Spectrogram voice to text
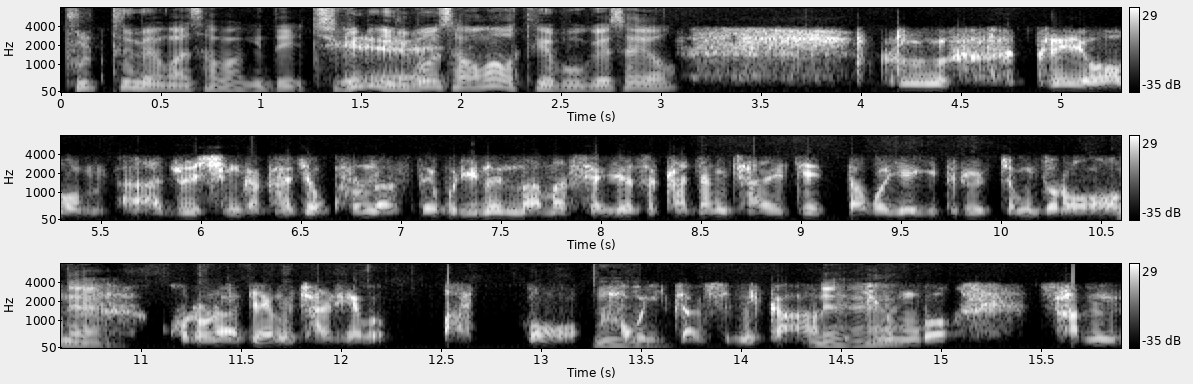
불투명한 상황인데 지금 예. 일본 상황은 어떻게 보고 계세요? 그 그래요. 아주 심각하죠 코로나 때 우리는 아마 세계에서 가장 잘 됐다고 얘기 들을 정도로 네. 코로나 대응을 잘 해왔고 음. 하고 있지 않습니까? 네. 지금 뭐 3,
